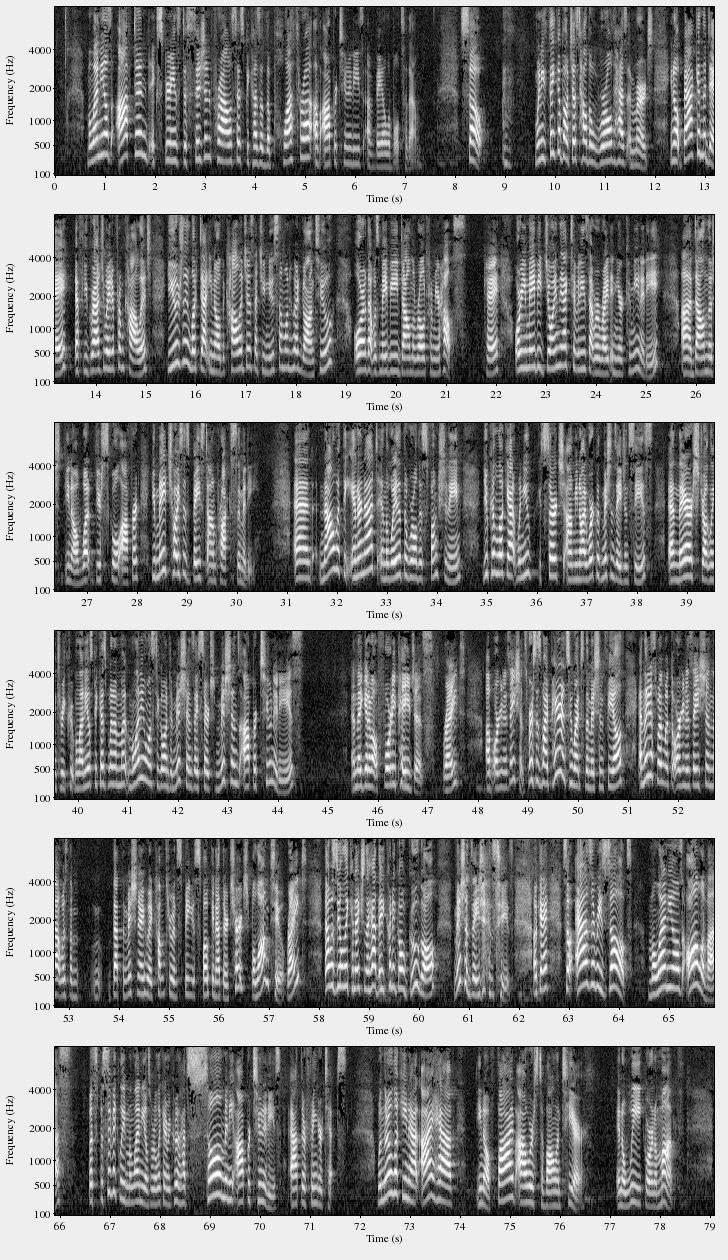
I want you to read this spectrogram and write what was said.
Millennials often experience decision paralysis because of the plethora of opportunities available to them. So, when you think about just how the world has emerged, you know, back in the day, if you graduated from college, you usually looked at, you know, the colleges that you knew someone who had gone to, or that was maybe down the road from your house, okay? Or you maybe joined the activities that were right in your community, uh, down the, you know, what your school offered. You made choices based on proximity. And now with the internet and the way that the world is functioning, you can look at when you search, um, you know, I work with missions agencies, and they're struggling to recruit millennials because when a millennial wants to go into missions, they search missions opportunities, and they get about 40 pages, right, of organizations. Versus my parents who went to the mission field, and they just went with the organization that was the that the missionary who had come through and speak, spoken at their church belonged to, right? That was the only connection they had. They couldn't go Google missions agencies. Okay? So as a result, millennials, all of us, but specifically millennials, when we're looking at recruitment, have so many opportunities at their fingertips. When they're looking at, I have, you know, five hours to volunteer in a week or in a month,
